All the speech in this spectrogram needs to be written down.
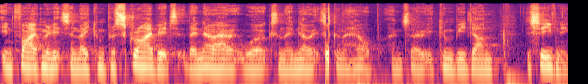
in five minutes and they can prescribe it. They know how it works and they know it's going to help. And so it can be done this evening.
